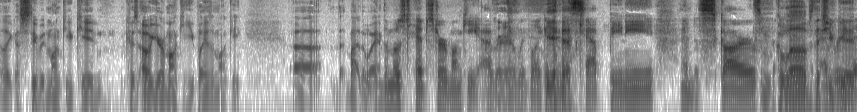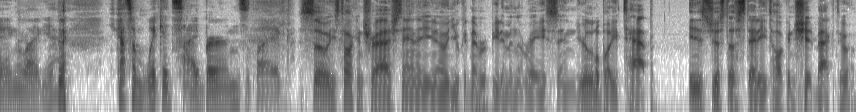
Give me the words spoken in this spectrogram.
like a stupid monkey kid because oh you're a monkey, you play as a monkey. Uh, by the way, the most hipster monkey ever with like a Yes. cap beanie and a scarf, Some gloves that you get. everything. Like, yeah, he got some wicked sideburns. Like, So he's talking trash, saying that you know you could never beat him in the race, and your little buddy Tap is just a steady talking shit back to him,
